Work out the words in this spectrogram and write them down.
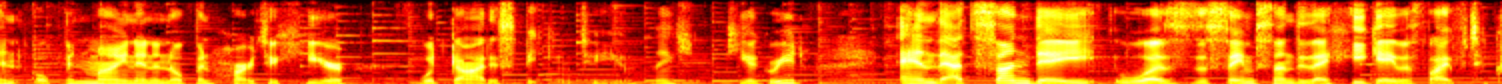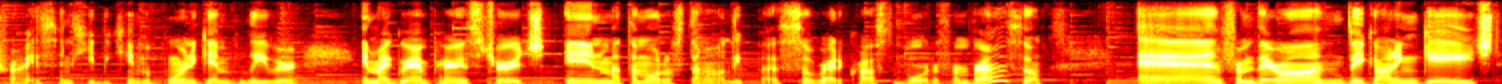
an open mind and an open heart to hear what God is speaking to you. And he agreed. And that Sunday was the same Sunday that he gave his life to Christ and he became a born again believer in my grandparents' church in Matamoros, Tamaulipas, so right across the border from Brownsville. And from there on, they got engaged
